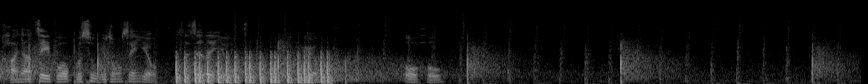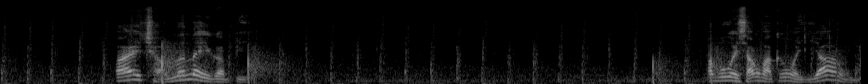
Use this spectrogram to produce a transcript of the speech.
好像这一波不是无中生有，是真的有朋友。哦吼，歪墙的那个比，他不会想法跟我一样吧？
